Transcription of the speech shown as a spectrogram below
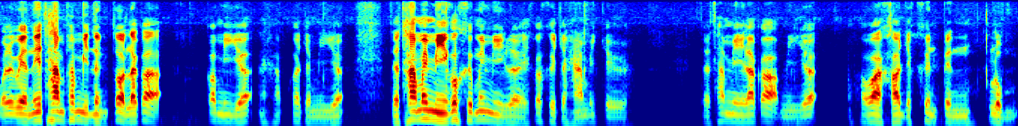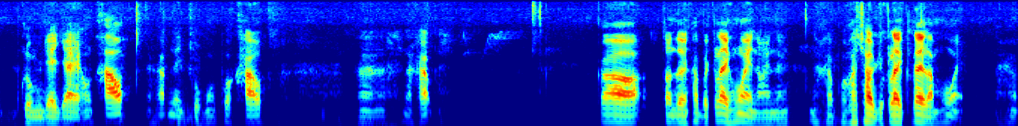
บริเวณนี้ถ้าถ้ามีหนึ่งต้นแล้วก็ ก็มีเยอะนะครับ ก็จะมีเยอะ แต่ถ้าไม่มีก็คือไม่มีเลยก็คือจะหาไม่เจอ แต่ถ้ามีแล้วก็มีเยอะ เพราะว่าเขาจะขึ้นเป็นกลุ่มกลุ่มใหญ่ ๆ ของเขานะครับ ในกลุ่มของพวกเขาอ่านะครับ ก็ตอนเดินเข้าไปใกล้ห้วยหน่อยหนึ่งนะครับเพราะเขาชอบอยู่ใกล้ใกล้ลำห้วยนะครับ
